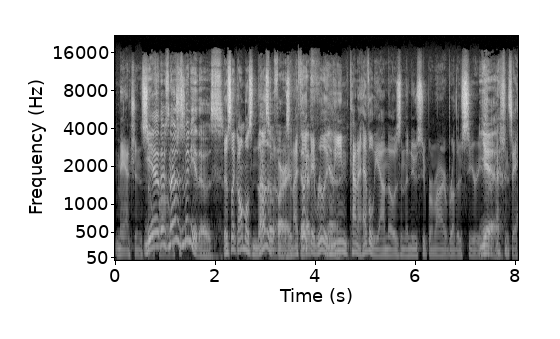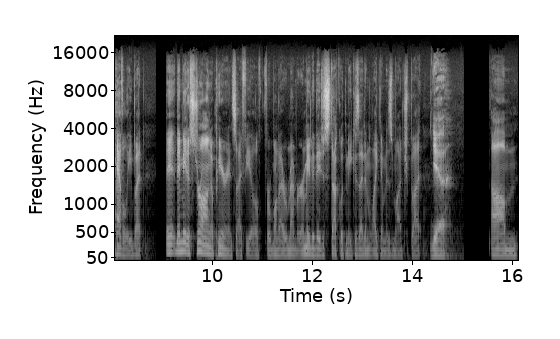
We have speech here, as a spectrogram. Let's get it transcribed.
mansion. So yeah, far, there's not as is- many of those. There's like almost none Not so of those, far, and I feel like they I've- really yeah. leaned kind of heavily on those in the new Super Mario Brothers series. Yeah. I shouldn't say heavily, but they they made a strong appearance. I feel for what I remember, or maybe they just stuck with me because I didn't like them as much. But Yeah. um,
